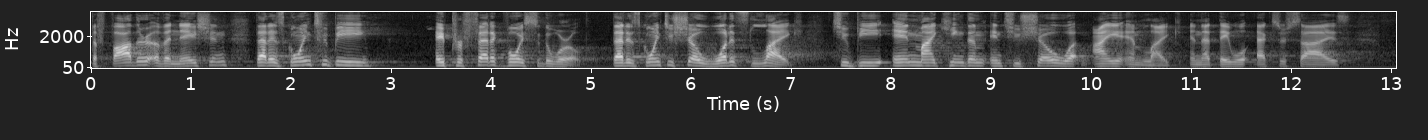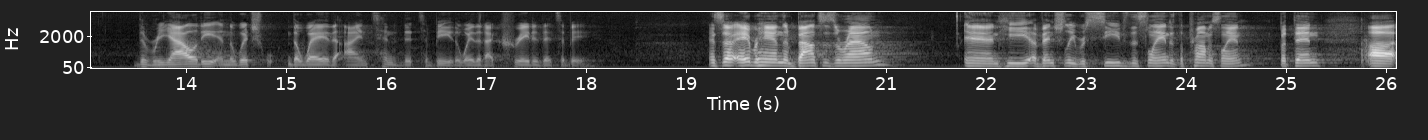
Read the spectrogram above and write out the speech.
the father of a nation that is going to be a prophetic voice to the world, that is going to show what it's like to be in my kingdom and to show what I am like, and that they will exercise the reality and the, which, the way that I intended it to be, the way that I created it to be. And so Abraham then bounces around and he eventually receives this land as the promised land. But then, uh,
